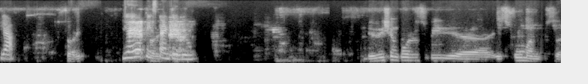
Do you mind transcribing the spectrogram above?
Yeah. Sorry. yeah, yeah, please sorry. continue. Duration course be uh, is two months uh,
